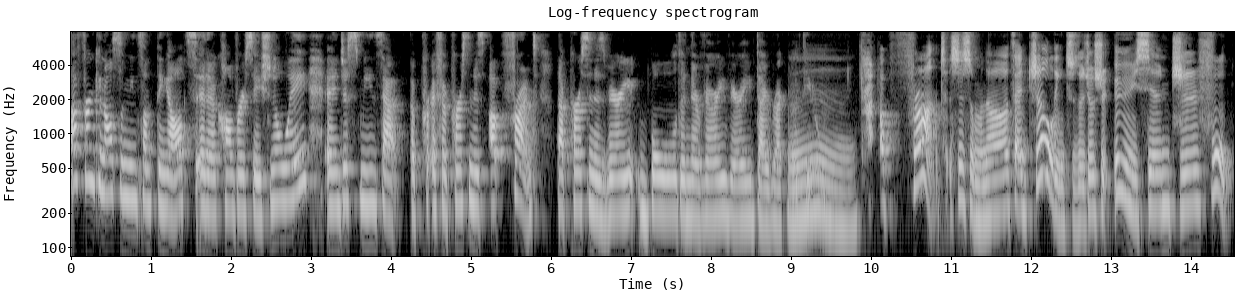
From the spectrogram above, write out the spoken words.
Upfront can also mean something else in a conversational way. And it just means that a, if a person is upfront, that person is very bold and they're very, very direct with you. Mm. Upfront 是什么呢？在这里指的就是预先支付。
